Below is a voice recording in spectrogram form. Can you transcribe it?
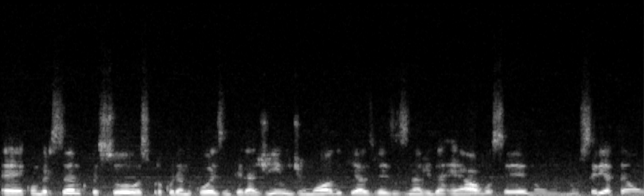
é, conversando com pessoas, procurando coisas, interagindo de um modo que às vezes na vida real você não, não seria tão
